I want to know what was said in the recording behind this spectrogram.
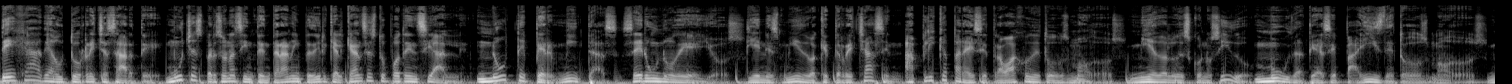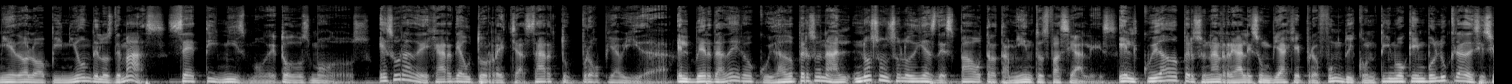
Deja de autorrechazarte. Muchas personas intentarán impedir que alcances tu potencial. No te permitas ser uno de ellos. ¿Tienes miedo a que te rechacen? Aplica para ese trabajo de todos modos. Miedo a lo desconocido. Múdate a ese país de todos modos. Miedo a la opinión de los demás. Sé ti mismo de todos modos. Es hora de dejar de autorrechazar tu propia vida. El verdadero cuidado personal no son solo días de spa o tratamientos faciales. El cuidado personal real es un viaje profundo y continuo que involucra decisiones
